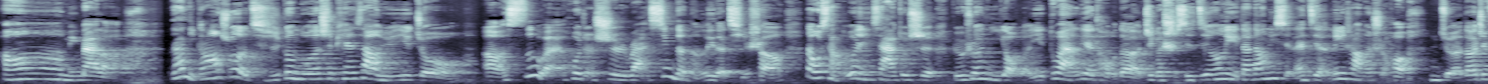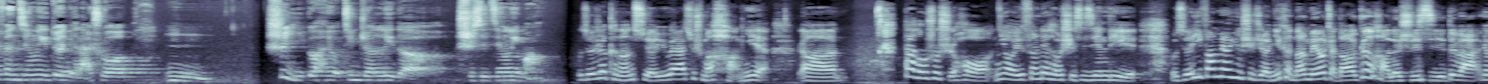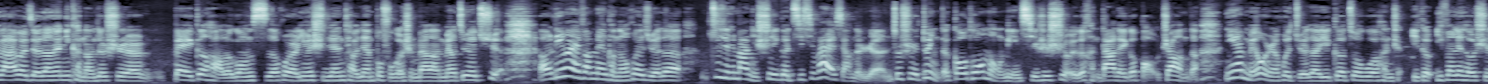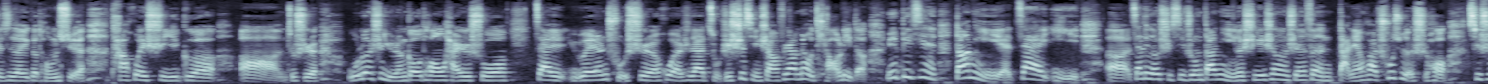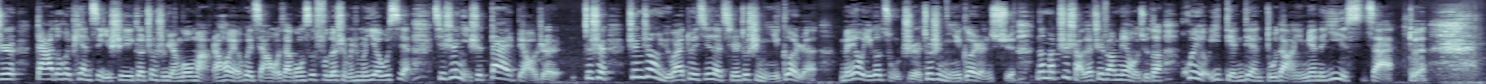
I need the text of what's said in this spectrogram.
哦，明白了。那你刚刚说的其实更多的是偏向于一种呃思维或者是软性的能力的提升。那我想问一下，就是比如说你有了一段猎头的这个实习经历，但当你写在简历上的时候，你觉得这份经历对你来说，嗯，是一个很有竞争力的实习经历吗？我觉得这可能取决于未来去什么行业，呃。大多数时候，你有一份猎头实习经历，我觉得一方面预示着你可能没有找到更好的实习，对吧？大家会觉得，那你可能就是被更好的公司，或者因为时间条件不符合什么样的，没有机会去。然后另外一方面可能会觉得，最起码你是一个极其外向的人，就是对你的沟通能力其实是有一个很大的一个保障的。应该没有人会觉得一个做过很一个一份猎头实习的一个同学，他会是一个啊，就是无论是与人沟通，还是说在为人处事，或者是在组织事情上非常没有条理的。因为毕竟竟，当你在以呃在猎头实习中，当你一个实习生的身份打电话出去的时候，其实大家都会骗自己是一个正式员工嘛，然后也会讲我在公司负责什么什么业务线。其实你是代表着，就是真正与外对接的，其实就是你一个人，没有一个组织，就是你一个人去。那么至少在这方面，我觉得会有一点点独当一面的意思在。对，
